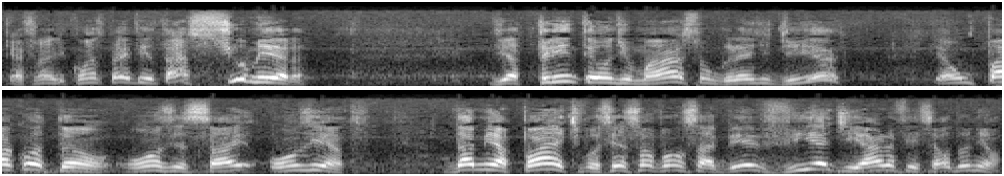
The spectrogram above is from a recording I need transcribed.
Que afinal de contas, para evitar a ciumeira. Dia 31 de março, um grande dia, é um pacotão. 11 sai, 11 entra. Da minha parte, vocês só vão saber via diário oficial da União.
